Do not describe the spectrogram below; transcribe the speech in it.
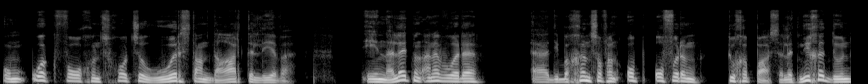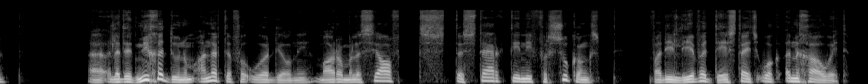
om ook volgens God se hoër standaard te lewe. En hulle het met ander woorde uh, die beginsel van opoffering toegepas. Hulle het nie gedoen uh, hulle het dit nie gedoen om ander te veroordeel nie, maar om hulle self te sterk teen die versoekings wat die lewe destyds ook ingehou het.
